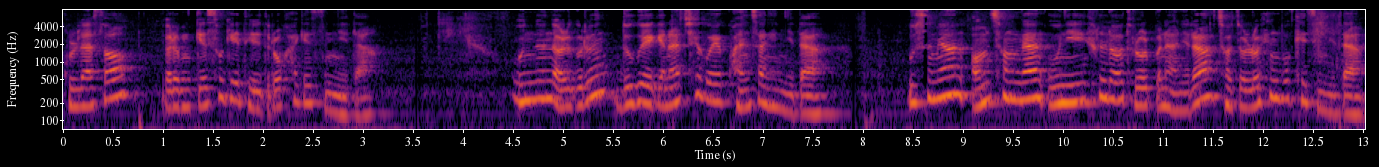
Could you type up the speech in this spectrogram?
골라서 여러분께 소개해 드리도록 하겠습니다. 웃는 얼굴은 누구에게나 최고의 관상입니다. 웃으면 엄청난 운이 흘러 들어올 뿐 아니라 저절로 행복해집니다.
